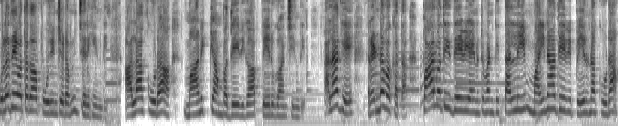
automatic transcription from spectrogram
కులదేవతగా పూజించడం జరిగింది. అలా కూడా మాణిక్యాంబ దేవిగా పేరుగాంచింది. అలాగే రెండవ కథ. పార్వతీదేవి అయినటువంటి తల్లి మైనాదేవి పేరున కూడా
